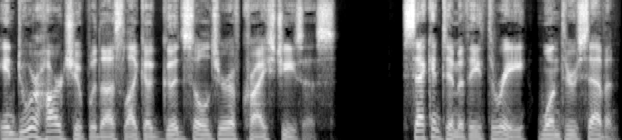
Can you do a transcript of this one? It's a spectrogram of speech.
Endure hardship with us like a good soldier of Christ Jesus. 2 Timothy 3 1 through 7.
